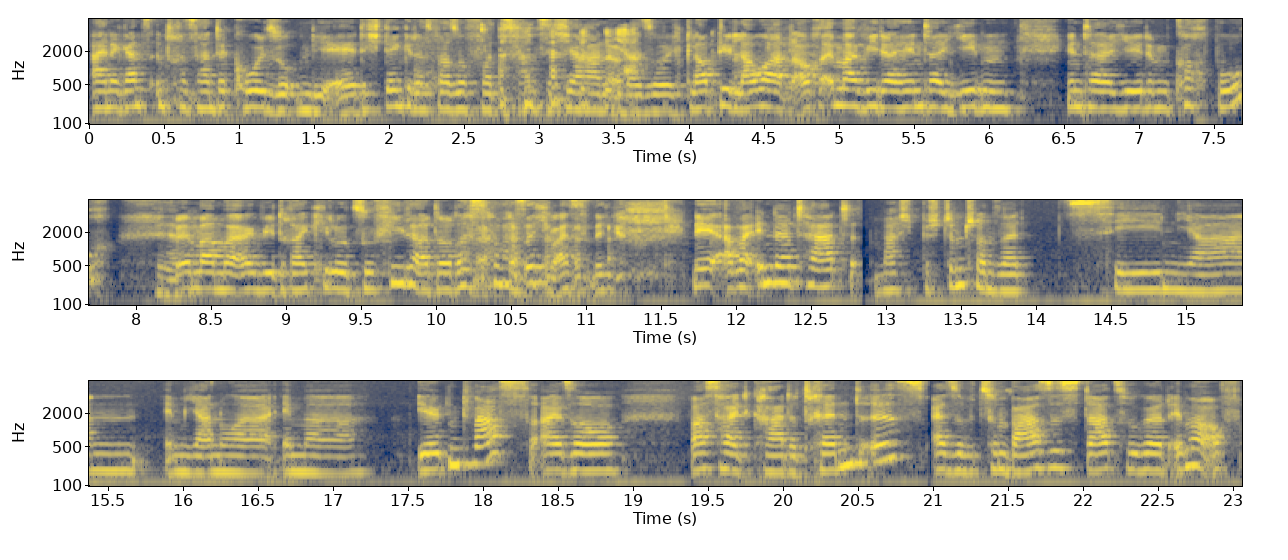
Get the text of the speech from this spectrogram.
eine ganz interessante Kohlsuppendiät. Ich denke, das war so vor 20 Jahren ja. oder so. Ich glaube, die lauert auch immer wieder hinter jedem, hinter jedem Kochbuch, ja. wenn man mal irgendwie drei Kilo zu viel hat oder sowas. Ich weiß nicht. Nee, aber in der Tat mache ich bestimmt schon seit zehn Jahren im Januar immer irgendwas. Also was halt gerade Trend ist. Also zum Basis dazu gehört immer auf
